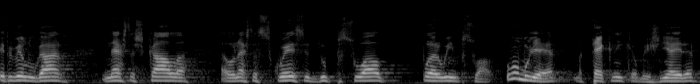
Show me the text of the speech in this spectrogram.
em primeiro lugar, nesta escala ou nesta sequência do pessoal para o impessoal. Uma mulher, uma técnica, uma engenheira,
